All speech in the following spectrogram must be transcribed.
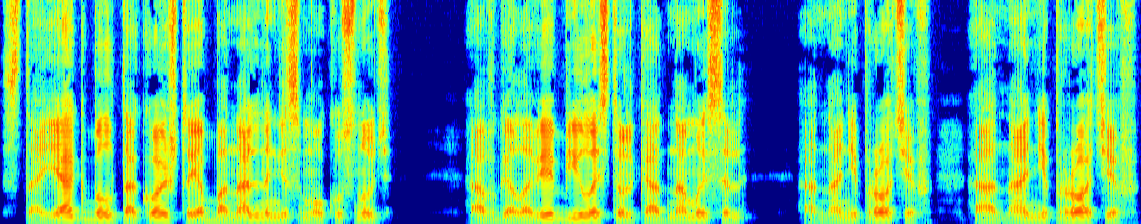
Стояк был такой, что я банально не смог уснуть а в голове билась только одна мысль Она не против, она не против.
